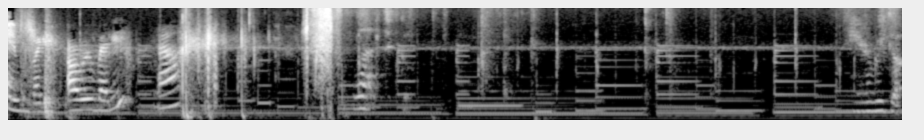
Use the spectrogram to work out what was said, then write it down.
Okay, everybody. Are we ready now? Let's go. Here we go.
